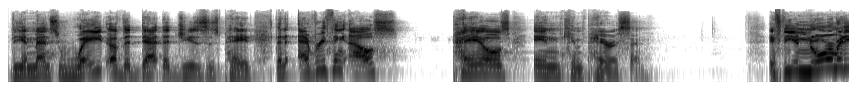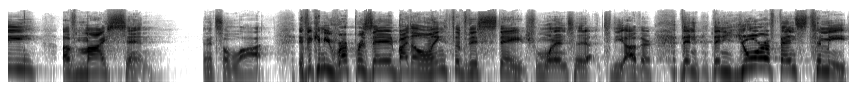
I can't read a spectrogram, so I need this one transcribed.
the immense weight of the debt that Jesus has paid, then everything else pales in comparison. If the enormity of my sin, and it's a lot, if it can be represented by the length of this stage from one end to the, to the other, then, then your offense to me,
